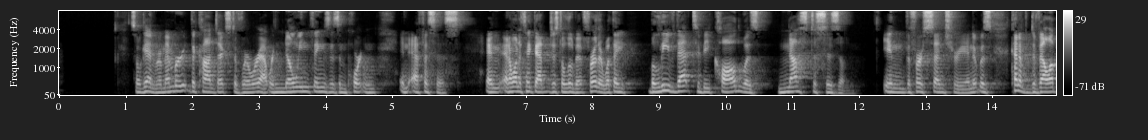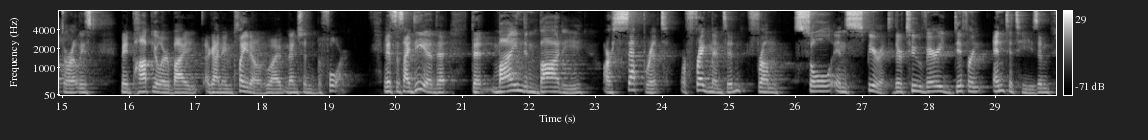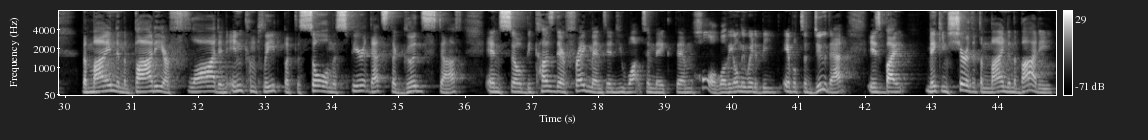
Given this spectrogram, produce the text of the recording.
So, again, remember the context of where we're at. We're knowing things is important in Ephesus. And, and I want to take that just a little bit further. What they believed that to be called was Gnosticism in the first century. And it was kind of developed or at least made popular by a guy named Plato, who I mentioned before. And it's this idea that, that mind and body are separate or fragmented from soul and spirit. They're two very different entities. And the mind and the body are flawed and incomplete, but the soul and the spirit, that's the good stuff. And so because they're fragmented, you want to make them whole. Well, the only way to be able to do that is by making sure that the mind and the body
